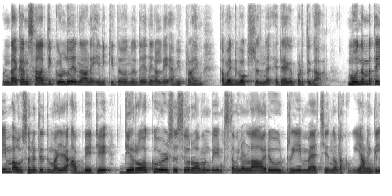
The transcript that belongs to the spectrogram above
ഉണ്ടാക്കാൻ സാധിക്കുള്ളൂ എന്നാണ് എനിക്ക് തോന്നുന്നത്. നിങ്ങളുടെ അഭിപ്രായം കമന്റ് ബോക്സിൽ ഒന്ന് രേഖപ്പെടുത്തുക. മൂന്നാമത്തെയും അവസാനത്തേതുമായ update the Rock versus Roman Reigns തമ്മിലുള്ള ആ ഒരു ഡ്രീം മാച്ച് നടക്കുകയാണെങ്കിൽ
